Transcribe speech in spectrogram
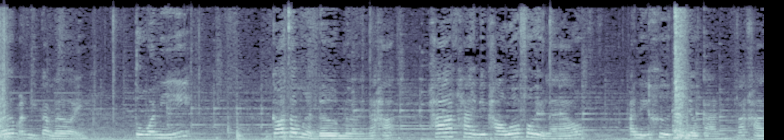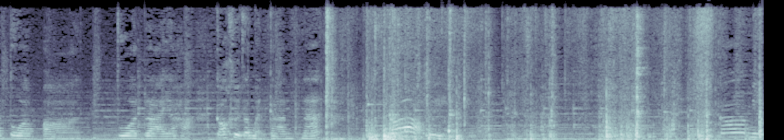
เริ่มอันนี้ก่อนเลย ตัวนี้ก็จะเหมือนเดิมเลยนะคะ ถ้าใครมี power flow อยู่แล้ว อันนี้คือตัวเดียวกันนะคะตัวตัว dry อะค่ะ ก็คือจะเหมือนกันนะ ก็อุ้ยก็มี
